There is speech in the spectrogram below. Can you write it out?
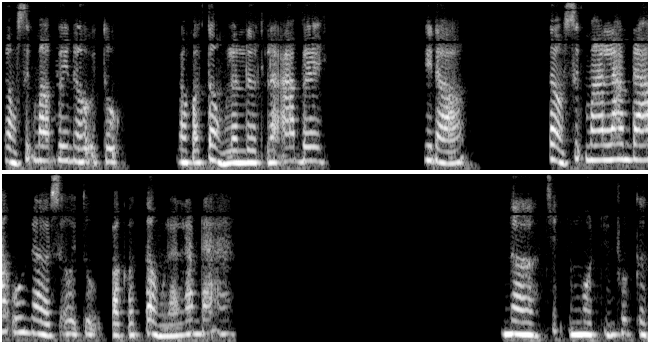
tổng sigma vn hội tụ và có tổng lần lượt là ab khi đó, tổng sigma lambda un sẽ hội tụ và có tổng là lambda a. N chạy từ 1 đến vô cực.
